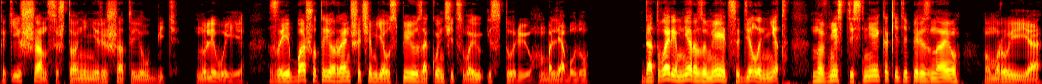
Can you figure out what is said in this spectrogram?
какие шансы, что они не решат ее убить? Нулевые. Заебашут ее раньше, чем я успею закончить свою историю, бля буду. До твари мне, разумеется, дела нет, но вместе с ней, как я теперь знаю, умру и я.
